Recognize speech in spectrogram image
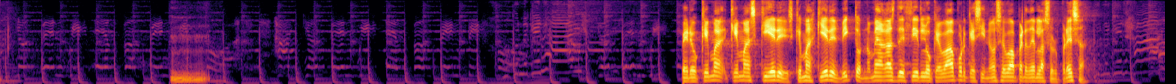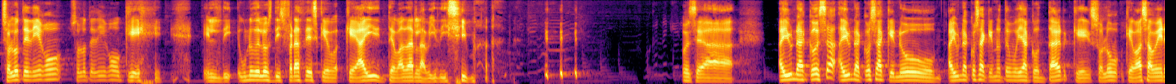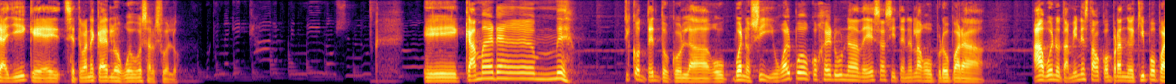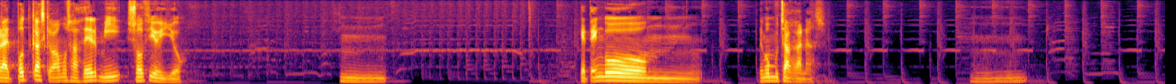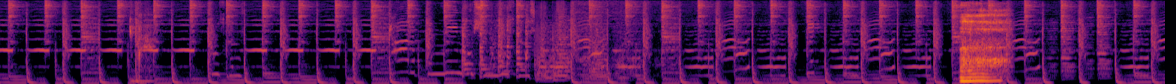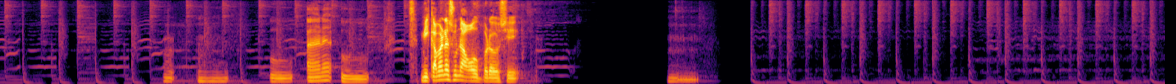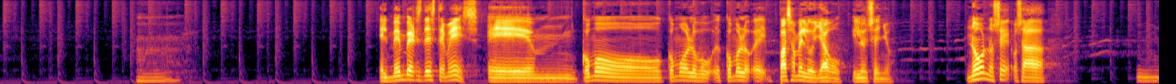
Pero ¿qué más, ¿qué más quieres? ¿Qué más quieres, Víctor? No me hagas decir lo que va porque si no se va a perder la sorpresa. Solo te digo, solo te digo que uno de los disfraces que, que, hay te va a dar la vidísima. o sea, hay una cosa, hay una cosa que no, hay una cosa que no te voy a contar que solo que vas a ver allí que se te van a caer los huevos al suelo. Eh, cámara, estoy contento con la GoPro. Bueno, sí, igual puedo coger una de esas y tener la GoPro para. Ah, bueno, también he estado comprando equipo para el podcast que vamos a hacer mi socio y yo. Mm. Que tengo. Mm, tengo muchas ganas. Mm. Ah. Mi cámara es una GoPro, sí. El members de este mes, em, ¿cómo, cómo lo, cómo lo eh, pásamelo y hago y lo enseño? No, no sé, o sea,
